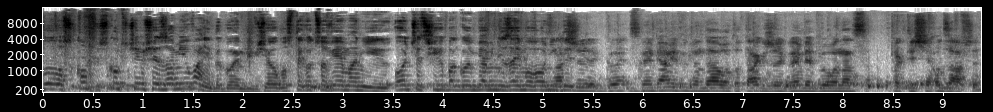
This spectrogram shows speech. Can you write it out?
bo skąd, skąd u Ciebie się zamiłowanie do gołębi wzięło? Bo z tego co wiem, ani ojciec się chyba gołębiami nie zajmował To nigdy. znaczy gołę- z gołębiami wyglądało to tak, że gołębie było nas praktycznie od zawsze.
